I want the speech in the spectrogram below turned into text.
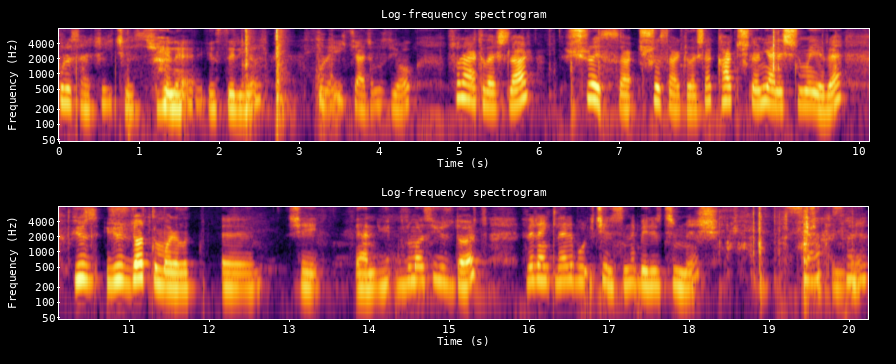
Burası her şey içerisi şöyle gösteriyor. Buraya ihtiyacımız yok. Sonra arkadaşlar şurası şurası arkadaşlar kartuşlarını yerleştirme yeri. 100, 104 numaralık e, şey yani numarası 104 ve renkleri bu içerisinde belirtilmiş. Siyah, sarı,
